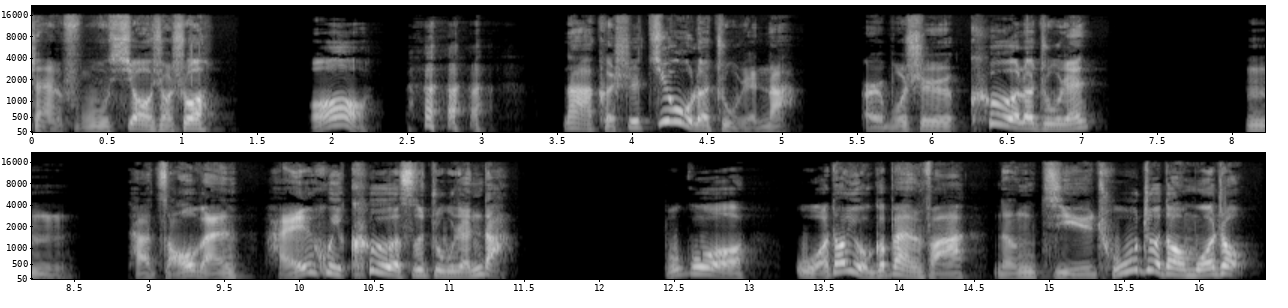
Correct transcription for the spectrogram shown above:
单福笑笑说：“哦，哈哈哈，那可是救了主人呐，而不是克了主人。嗯，他早晚还会克死主人的。不过我倒有个办法能解除这道魔咒。”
